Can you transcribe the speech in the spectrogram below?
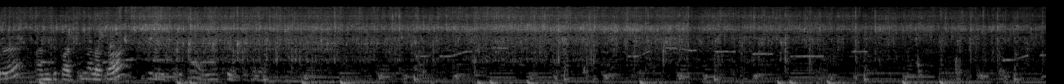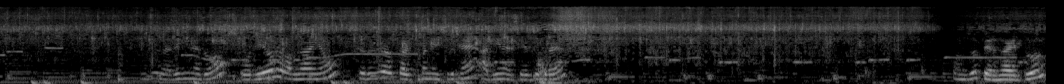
கூட அஞ்சு பச்சை மிளகாய் சீனி அதையும் சேர்த்துக்கலாம் இது வதங்கினதும் ஒரே ஒரு வெங்காயம் சிறுக கட் பண்ணி வச்சுருக்கேன். அதையும் நான் சேர்த்துக்கிறேன். கொஞ்சம் பெருங்காயத்தூள்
